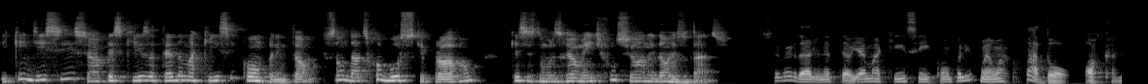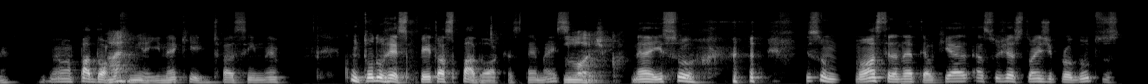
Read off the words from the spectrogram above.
E quem disse isso é uma pesquisa até da McKinsey Company. Então, são dados robustos que provam que esses números realmente funcionam e dão resultados, Isso é verdade, né, Theo? E a McKinsey Company não é uma padoca, né? É uma não é? padoquinha aí, né? Que, tu fala assim, né? Com todo respeito às padocas, né? Mas, Lógico. né, isso, isso mostra, né, Theo, que a- as sugestões de produtos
